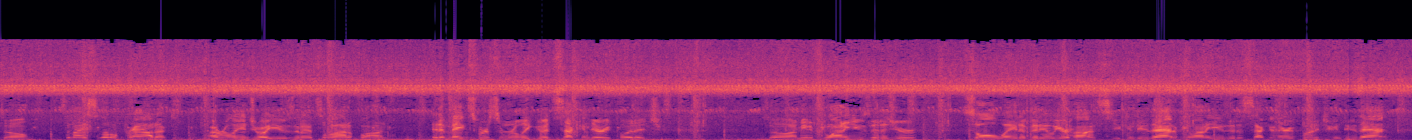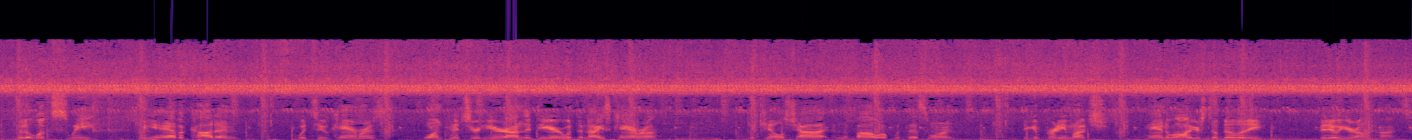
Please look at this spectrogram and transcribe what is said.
So it's a nice little product. I really enjoy using it. It's a lot of fun. And it makes for some really good secondary footage. So, I mean, if you want to use it as your sole way to video your hunts. You can do that. If you want to use it as secondary footage, you can do that. But it looks sweet when you have a cut-in with two cameras. One picture here on the deer with the nice camera, the kill shot, and the follow-up with this one. You can pretty much handle all your stability, video your own hunts.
